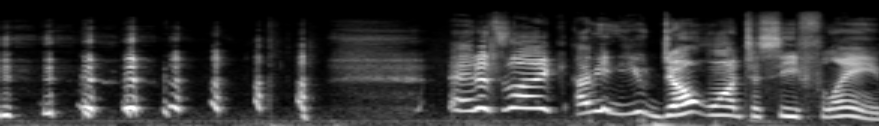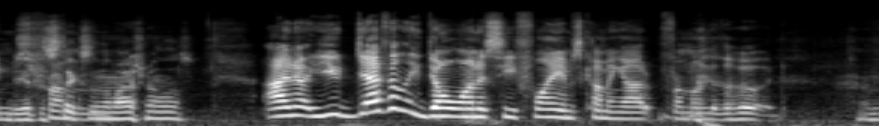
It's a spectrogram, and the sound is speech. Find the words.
and it's like, I mean, you don't want to see flames. You get the from, sticks and the marshmallows? I know you definitely don't want to see flames coming out from under the hood. On,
